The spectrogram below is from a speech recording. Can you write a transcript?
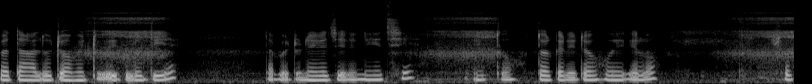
পাতা, আলু, টমেটো এগুলো দিয়ে তারপর একটু নেড়ে চেড়ে নিয়েছি। এই তো তরকারিটাও হয়ে গেল। সব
